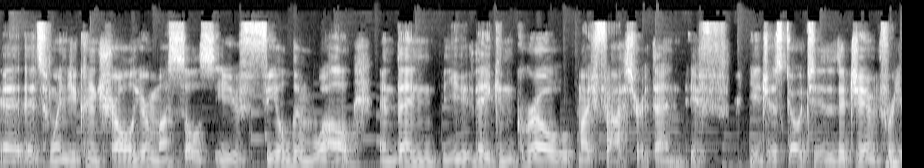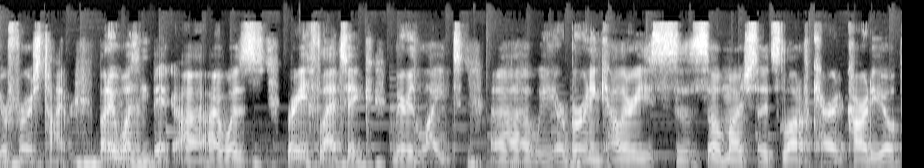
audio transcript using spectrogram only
It's when you control your muscles, you feel them well, and then you, they can grow much faster than if you just go to the gym for your first time. But I wasn't big. Uh, I was very athletic, very light. Uh, we are burning calories so much, so it's a lot of car- cardio.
